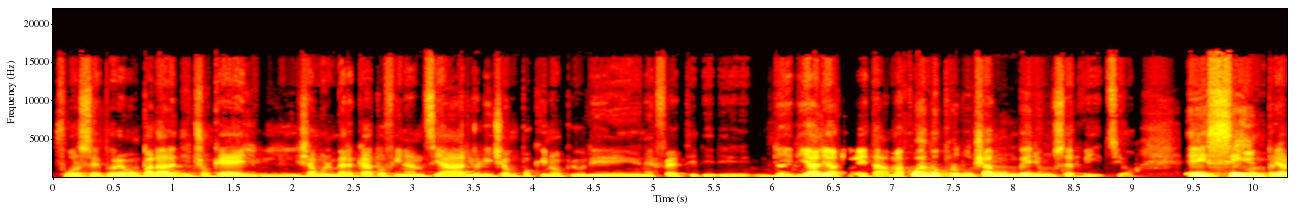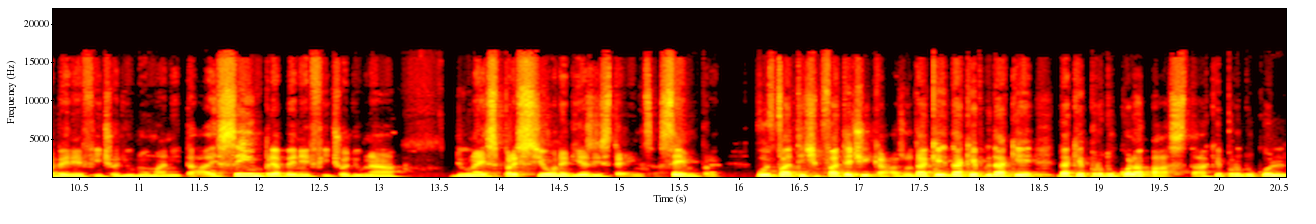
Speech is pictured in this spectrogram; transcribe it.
forse dovremmo parlare di ciò che è il, diciamo, il mercato finanziario, lì c'è un pochino più di, in effetti, di, di, di, di aleatorietà, ma quando produciamo un bene o un servizio è sempre a beneficio di un'umanità, è sempre a beneficio di una, di una espressione di esistenza, sempre. Voi fateci, fateci caso, da che, da, che, da, che, da che, produco la pasta, che produco il,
